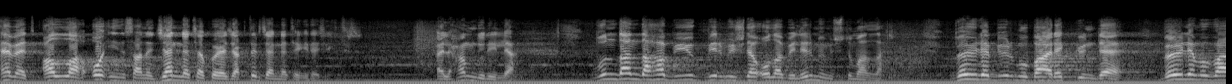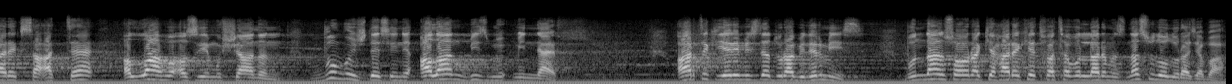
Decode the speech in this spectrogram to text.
evet Allah o insanı cennete koyacaktır, cennete gidecektir. Elhamdülillah. Bundan daha büyük bir müjde olabilir mi Müslümanlar? Böyle bir mübarek günde, böyle mübarek saatte Allahu Azimuşşan'ın bu müjdesini alan biz müminler artık yerimizde durabilir miyiz? Bundan sonraki hareket ve tavırlarımız nasıl olur acaba?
